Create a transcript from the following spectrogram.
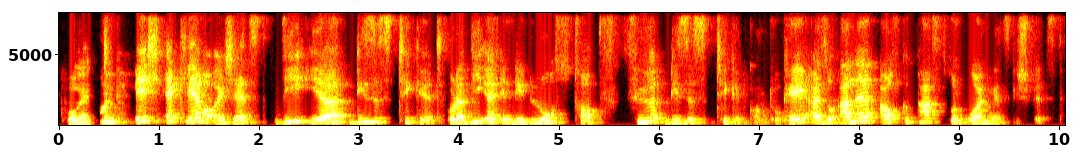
Korrekt. Und ich erkläre euch jetzt, wie ihr dieses Ticket oder wie ihr in den Lostopf für dieses Ticket kommt. Okay, also alle aufgepasst und Ohren jetzt gespitzt.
